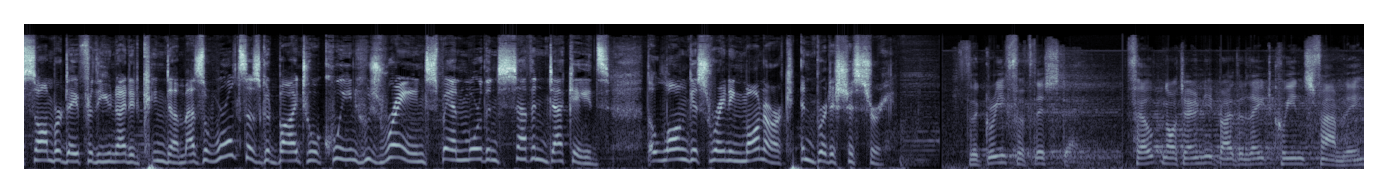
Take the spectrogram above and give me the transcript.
somber day for the United Kingdom as the world says goodbye to a queen whose reign spanned more than seven decades, the longest reigning monarch in British history. The grief of this day, felt not only by the late Queen's family,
